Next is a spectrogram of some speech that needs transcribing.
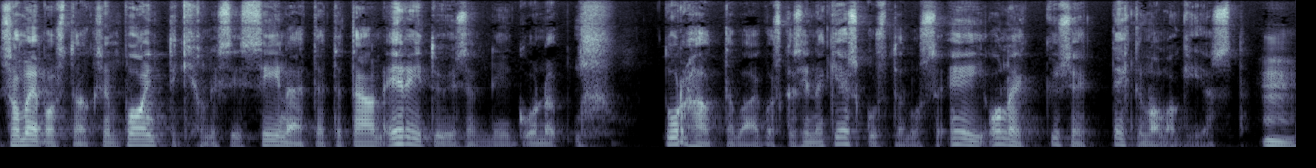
somepostauksen pointtikin oli siis siinä, että, että tämä on erityisen niin kuin, turhauttavaa, koska siinä keskustelussa ei ole kyse teknologiasta. Mm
